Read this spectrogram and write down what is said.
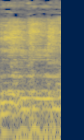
Deus.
